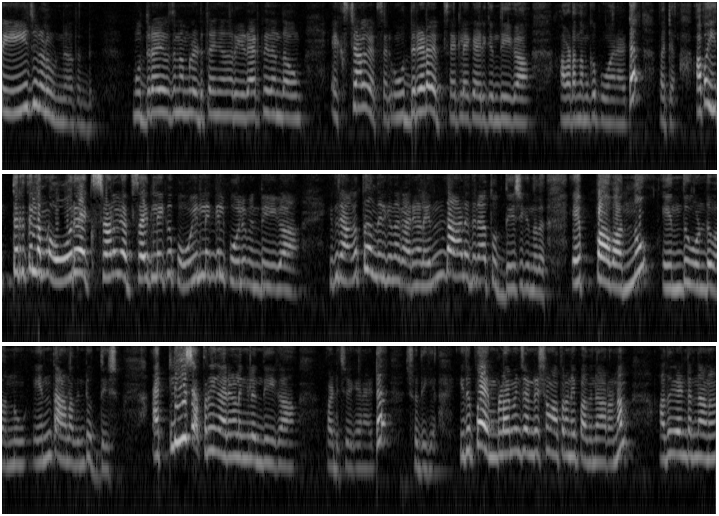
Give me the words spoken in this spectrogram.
പേജുകൾ ഉന്നതുണ്ട് മുദ്ര യോജന നമ്മൾ എടുത്തു കഴിഞ്ഞാൽ റീഡാക്ട് ചെയ്ത് എന്താവും? എക്സ്റ്റേണൽ വെബ്സൈറ്റ് മുദ്രയുടെ വെബ്സൈറ്റിലേക്കായിരിക്കും എന്ത് ചെയ്യുക? അവിടെ നമുക്ക് പോകാനായിട്ട് പറ്റുക. അപ്പോൾ ഇത്തരത്തിൽ നമ്മൾ ഓരോ എക്സ്റ്റേണൽ വെബ്സൈറ്റിലേക്ക് പോയില്ലെങ്കിൽ പോലും എന്ത് ചെയ്യുക? ഇതിനകത്ത് തന്നിരിക്കുന്ന കാര്യങ്ങൾ എന്താണ് ഇതിനകത്ത് ഉദ്ദേശിക്കുന്നത്? എപ്പോൾ വന്നു? എന്തുകൊണ്ട് വന്നു? എന്താണ് അതിന്റെ ഉദ്ദേശം? അറ്റ്ലീസ്റ്റ് അത്രയും കാര്യങ്ങളെങ്കിലും എന്ത് ചെയ്യുക? പഠിച്ചു വയ്ക്കാനായിട്ട് ശ്രദ്ധിക്കുക. ഇതിപ്പോൾ എംപ്ലോയ്മെന്റ് ജനറേഷൻ മാത്രമാണ് ഈ പതിനാറെണ്ണം. അത് കഴിഞ്ഞിട്ട് എന്താണ്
